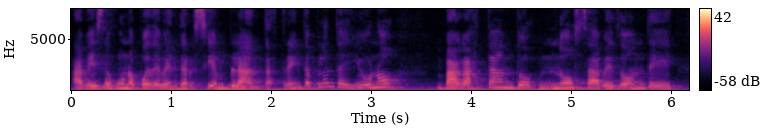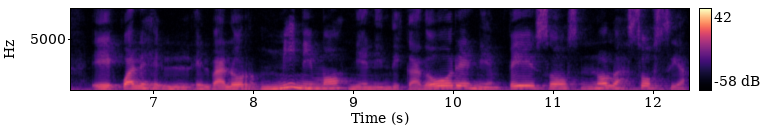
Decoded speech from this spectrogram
A veces uno puede vender 100 plantas, 30 plantas y uno va gastando, no sabe dónde, eh, cuál es el, el, valor mínimo, ni en indicadores, ni en pesos, no lo asocia.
